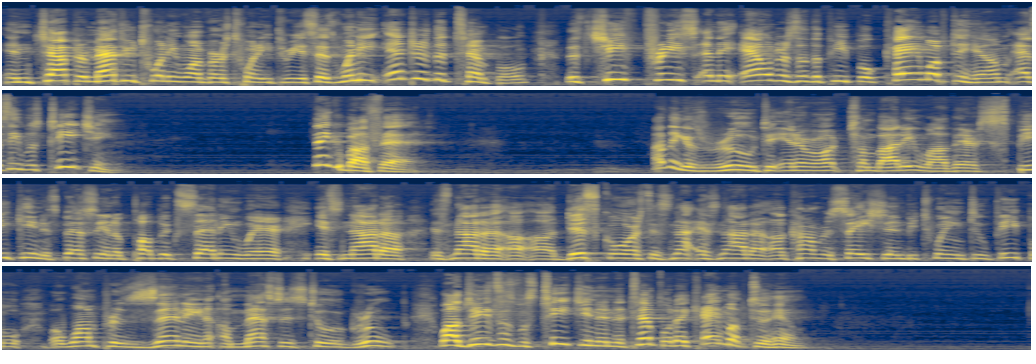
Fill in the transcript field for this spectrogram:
In chapter Matthew 21, verse 23, it says, When he entered the temple, the chief priests and the elders of the people came up to him as he was teaching. Think about that. I think it's rude to interrupt somebody while they're speaking, especially in a public setting where it's not a, it's not a, a, a discourse, it's not, it's not a, a conversation between two people, but one presenting a message to a group. While Jesus was teaching in the temple, they came up to him.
